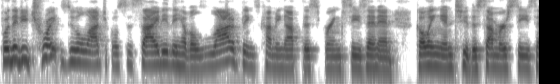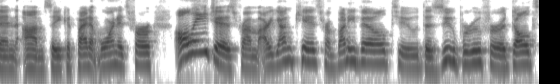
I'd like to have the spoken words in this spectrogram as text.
for the Detroit Zoological Society. They have a lot of things coming up this spring season and going into the summer season. Um, so you can find out more, and it's for all ages, from our young kids from Bunnyville to the Zoo Brew for adults.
